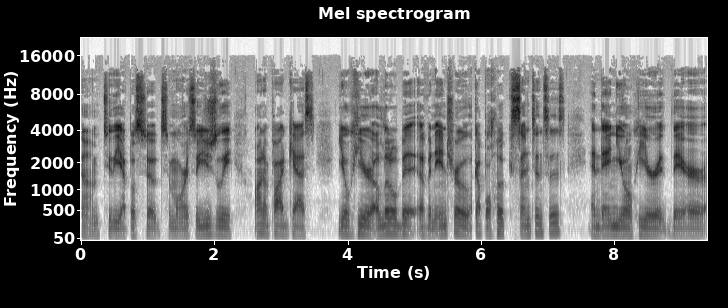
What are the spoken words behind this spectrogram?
um, to the episode some more. So usually on a podcast, you'll hear a little bit of an intro, a couple hook sentences, and then you'll hear their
